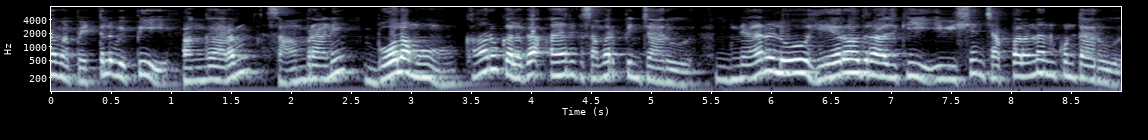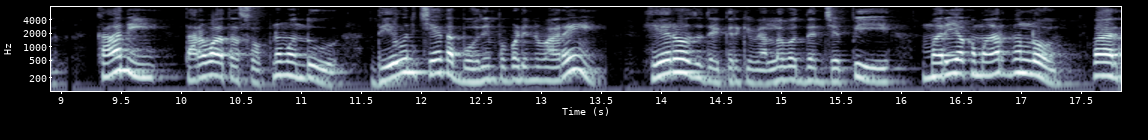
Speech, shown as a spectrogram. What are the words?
తమ పెట్టెలు విప్పి బంగారం సాంబ్రాణి బోలము కానుకలుగా ఆయనకు సమర్పించారు. జ్ఞానులు హేరోదు రాజుకి ఈ విషయం చెప్పాలని అనుకుంటారు. కానీ తర్వాత స్వప్నమందు దేవుని చేత బోధింపబడిన వారే హేరోదు దగ్గరికి వెళ్ళవద్దని చెప్పి మరి ఒక మార్గంలో వారి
